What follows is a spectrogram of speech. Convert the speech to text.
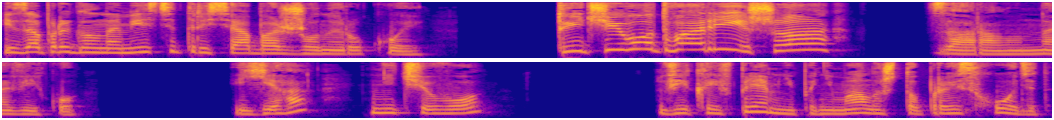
и запрыгал на месте, тряся обожженной рукой. «Ты чего творишь, а?» — заорал он на Вику. «Я? Ничего». Вика и впрямь не понимала, что происходит.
